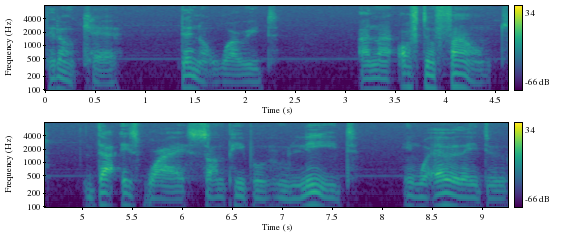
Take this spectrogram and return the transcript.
They don't care. They're not worried. And I often found that is why some people who lead in whatever they do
